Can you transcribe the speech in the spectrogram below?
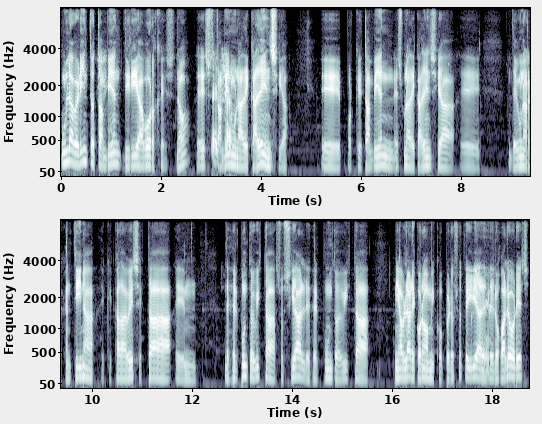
Un laberinto también, diría Borges, ¿no? Es también una decadencia, eh, porque también es una decadencia eh, de una Argentina que cada vez está desde el punto de vista social, desde el punto de vista, ni hablar económico, pero yo te diría desde los valores,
